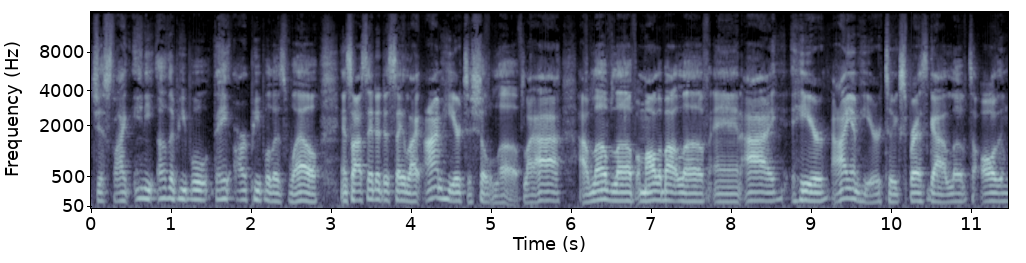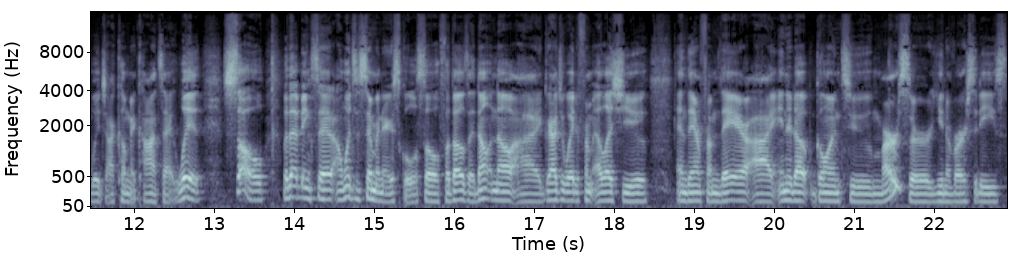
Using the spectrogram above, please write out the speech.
just like any other people, they are people as well. And so I say that to say, like, I'm here to show love. Like, I, I love love. I'm all about love. And I here, I am here to express God love to all in which I come in contact with. So, with that being said, I went to seminary school. So, for those that don't know, I graduated from LSU. And then from there, I ended up going to Mercer University's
